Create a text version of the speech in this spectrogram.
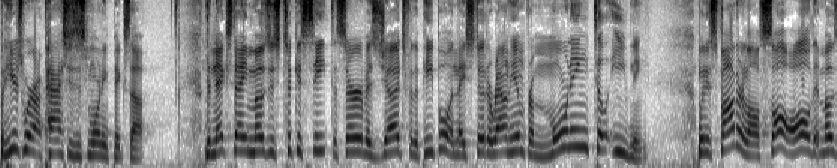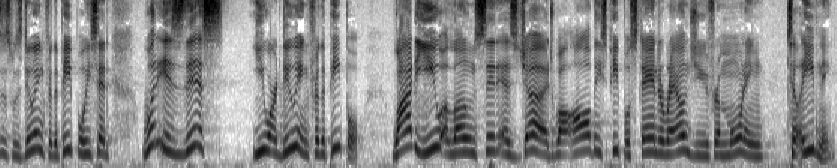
But here's where our passage this morning picks up. The next day, Moses took his seat to serve as judge for the people, and they stood around him from morning till evening. When his father in law saw all that Moses was doing for the people, he said, What is this you are doing for the people? Why do you alone sit as judge while all these people stand around you from morning till evening?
